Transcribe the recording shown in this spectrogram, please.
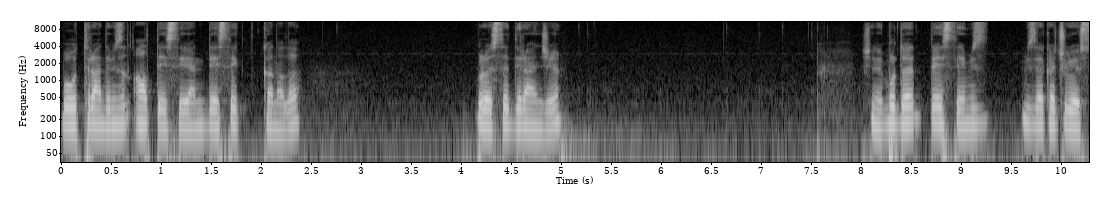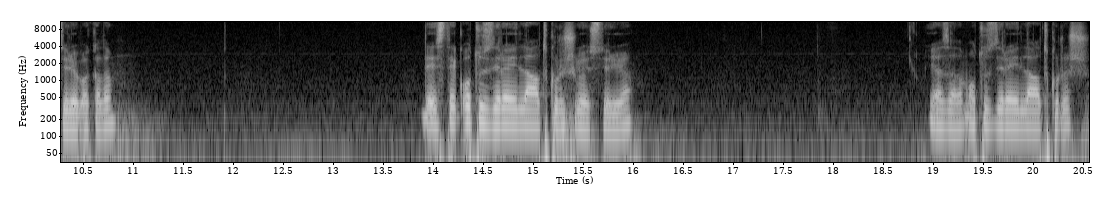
Bu trendimizin alt desteği yani destek kanalı. Burası da direnci. Şimdi burada desteğimiz bize kaçı gösteriyor bakalım. Destek 30 lira 56 kuruş gösteriyor. Yazalım 30 lira 56 kuruş.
